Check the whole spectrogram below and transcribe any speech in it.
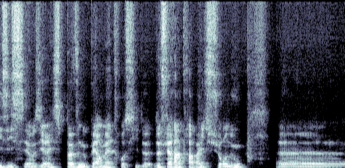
Isis et Osiris peuvent nous permettre aussi de, de faire un travail sur nous. Euh,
